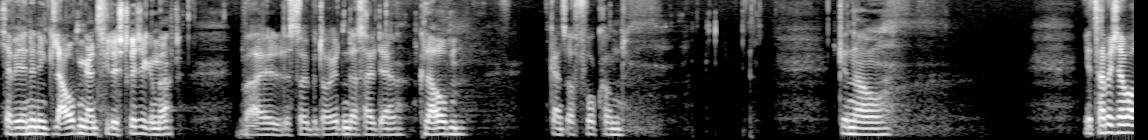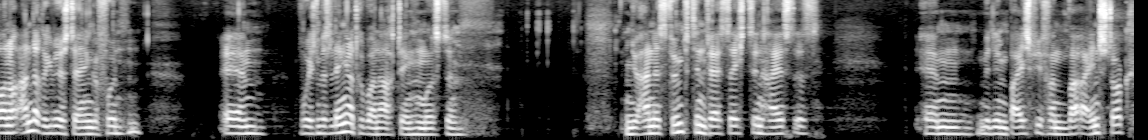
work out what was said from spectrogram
Ich habe hier hinter den Glauben ganz viele Striche gemacht, weil das soll bedeuten, dass halt der Glauben ganz oft vorkommt. Genau. Jetzt habe ich aber auch noch andere Bibelstellen gefunden, ähm, wo ich ein bisschen länger drüber nachdenken musste. In Johannes 15, Vers 16 heißt es, ähm, mit dem Beispiel von Weinstock,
